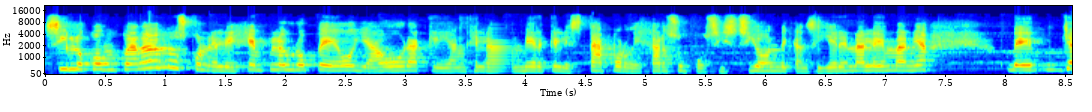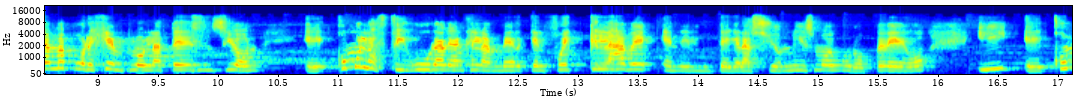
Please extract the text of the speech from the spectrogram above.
Si lo comparamos con el ejemplo europeo y ahora que Angela Merkel está por dejar su posición de canciller en Alemania, llama, por ejemplo, la atención eh, cómo la figura de Angela Merkel fue clave en el integracionismo europeo y eh, cómo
